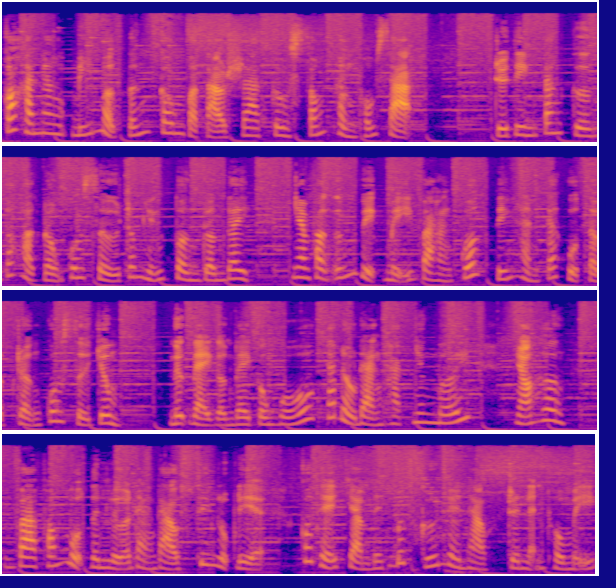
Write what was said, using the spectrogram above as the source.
có khả năng bí mật tấn công và tạo ra cơn sóng thần phóng xạ Triều Tiên tăng cường các hoạt động quân sự trong những tuần gần đây nhằm phản ứng việc Mỹ và Hàn Quốc tiến hành các cuộc tập trận quân sự chung. Nước này gần đây công bố các đầu đạn hạt nhân mới, nhỏ hơn và phóng một tên lửa đạn đạo xuyên lục địa có thể chạm đến bất cứ nơi nào trên lãnh thổ Mỹ.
